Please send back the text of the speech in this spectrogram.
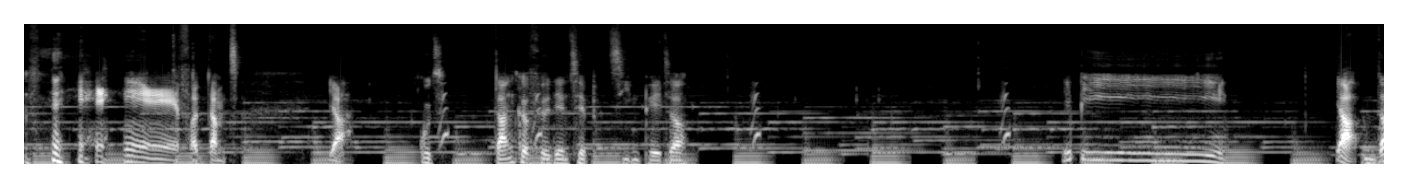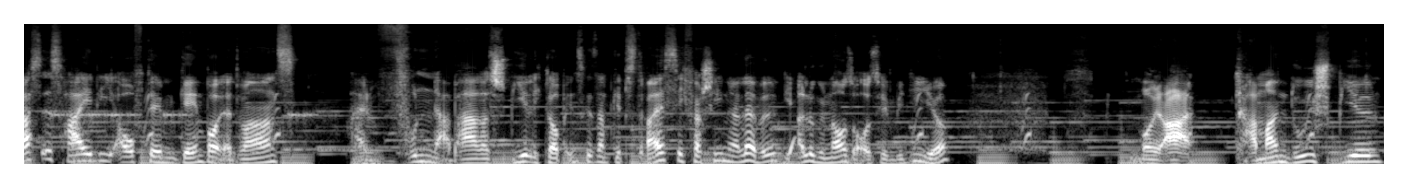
Verdammt. Ja, gut. Danke für den Tipp, Ziegenpeter. Yippie! Ja, das ist Heidi auf dem Game Boy Advance. Ein wunderbares Spiel. Ich glaube, insgesamt gibt es 30 verschiedene Level, die alle genauso aussehen wie die hier. Naja, kann man durchspielen,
